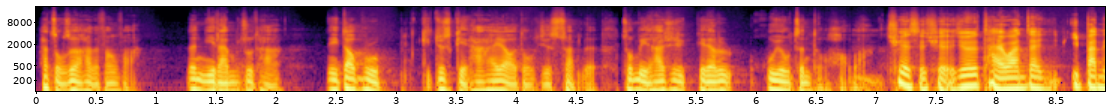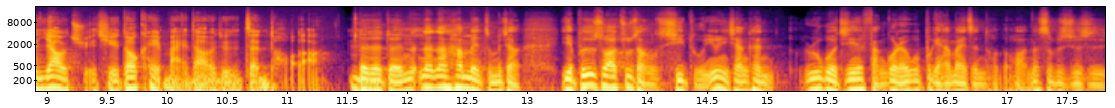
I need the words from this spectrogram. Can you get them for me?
他总是有他的方法。那你拦不住他，你倒不如就是给他他要的东西就算了，总比他去跟人家互用针头好吧？”确实，确实，就是台湾在一般的药局其实都可以买到就是针头了。对对对，那那那他们怎么讲？也不是说要助长吸毒，因为你想想看。如果今天反过来，如果不给他卖针头的话，那是不是就是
